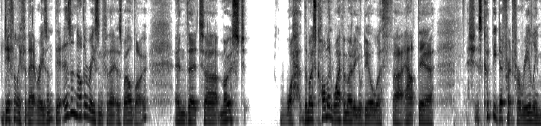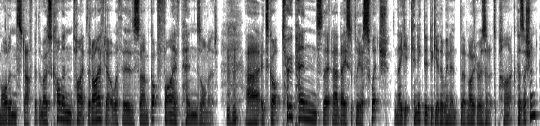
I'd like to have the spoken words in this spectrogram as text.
definitely for that reason. There is another reason for that as well, though, and that uh, most the most common wiper motor you'll deal with uh, out there. This could be different for really modern stuff, but the most common type that I've dealt with is um, got five pins on it. Uh, it's got two pins that are basically a switch, and they get connected together when the motor is in its park position.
